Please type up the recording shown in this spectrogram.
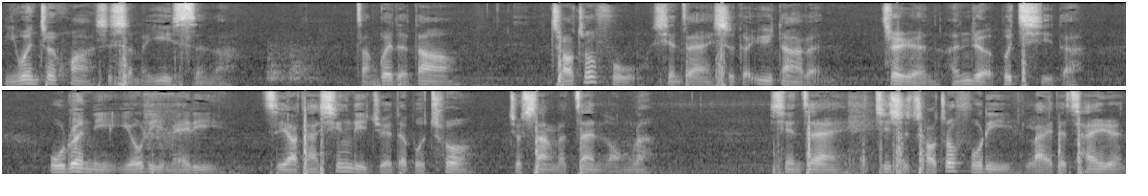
你问这话是什么意思呢？”掌柜的道。潮州府现在是个玉大人，这人很惹不起的。无论你有理没理，只要他心里觉得不错，就上了战龙了。现在既是潮州府里来的差人，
